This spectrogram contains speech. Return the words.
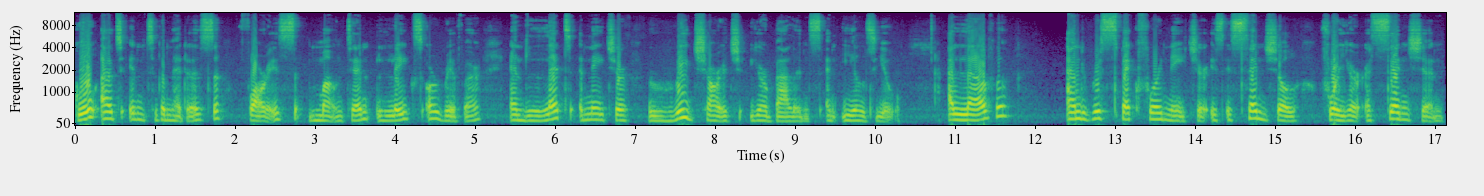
go out into the meadows forest, mountain, lakes or river and let nature recharge your balance and heals you. A love and respect for nature is essential for your ascension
